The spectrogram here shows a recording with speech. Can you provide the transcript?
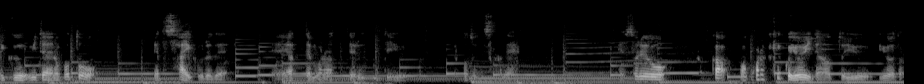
いくみたいなことを、えっ、と、サイクルでやってもらってるっていうことですかね。それを、が、まあ、これ結構良いなというような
